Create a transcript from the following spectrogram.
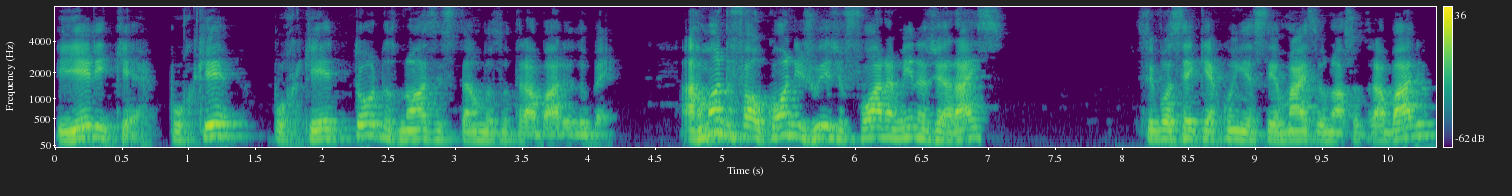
e Ele quer. Por quê? Porque todos nós estamos no trabalho do bem. Armando Falcone, juiz de fora, Minas Gerais. Se você quer conhecer mais do nosso trabalho,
